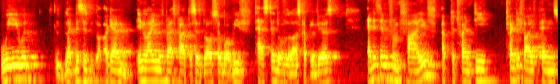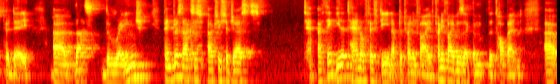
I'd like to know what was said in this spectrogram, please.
we would like this is again in line with best practices, but also what we've tested over the last couple of years. Anything from five up to 20, 25 pins per day uh, that's the range. Pinterest actually actually suggests, I think either 10 or 15 up to 25. 25 is like the, the top end. Uh,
